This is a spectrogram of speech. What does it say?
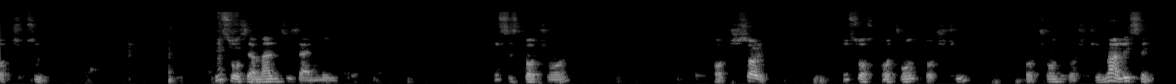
touch two. This was the analysis I made. This is touch one, touch, sorry. This was touch one, touch two, touch one, touch two. Now listen.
